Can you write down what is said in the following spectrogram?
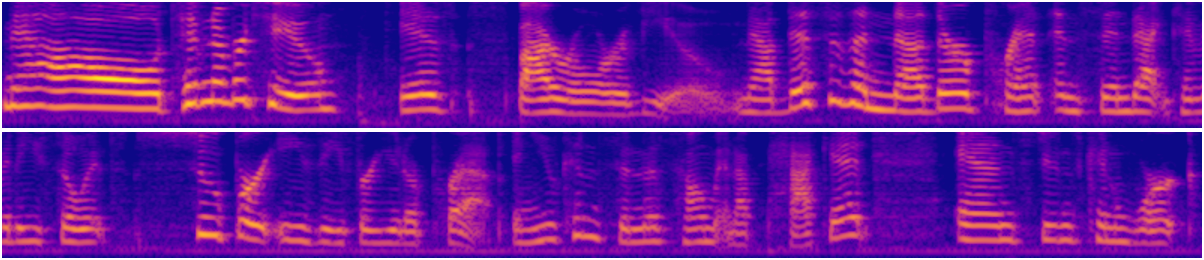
now tip number two is spiral review. Now, this is another print and send activity, so it's super easy for you to prep. And you can send this home in a packet, and students can work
